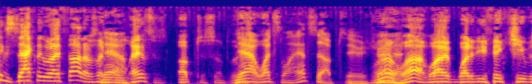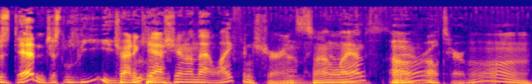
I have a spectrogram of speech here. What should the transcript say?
exactly what I thought. I was like, Yeah. well, Lance is up to something. Yeah, what's Lance up to? Trying, Well, to, wow. Why, why did you think she was dead and just leave? trying to Ooh. cash in on that life Oh, insurance, my huh, Lance? Oh, Yeah. we're all terrible. Mm,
